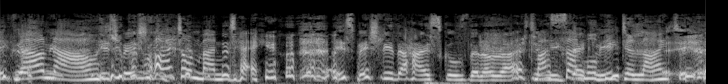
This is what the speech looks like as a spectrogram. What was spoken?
exactly. Now, now, you could Especially- write on Monday. especially the high schools that are writing My exactly. son will be delighted.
